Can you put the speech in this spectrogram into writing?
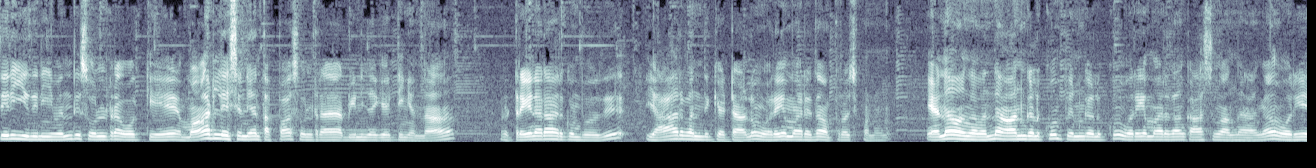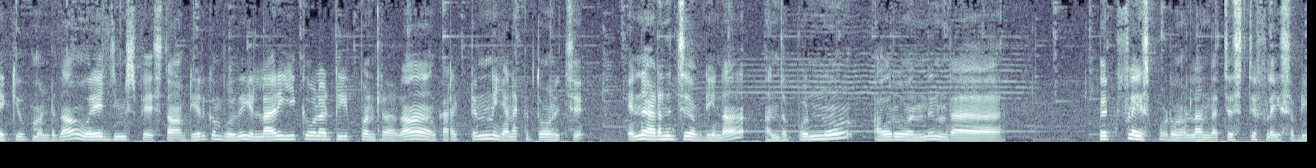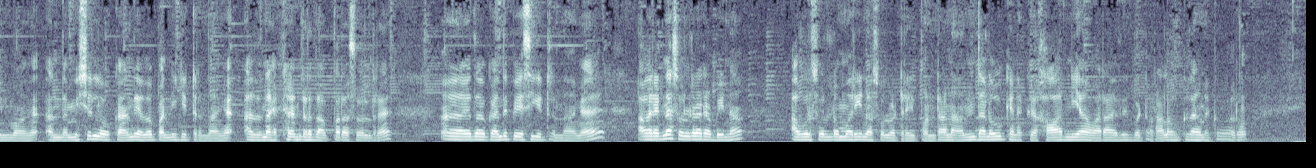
சரி இது நீ வந்து சொல்கிற ஓகே மாடுலேஷன் ஏன் தப்பாக சொல்கிற அப்படின்னு நீங்கள் கேட்டிங்கன்னா ஒரு ட்ரெயினராக இருக்கும்போது யார் வந்து கேட்டாலும் ஒரே மாதிரி தான் அப்ரோச் பண்ணணும். ஏன்னா அவங்க வந்து ஆண்களுக்கும் பெண்களுக்கும் ஒரே மாதிரி தான் காசு வாங்குறாங்க. ஒரே எக்யூப்மெண்ட் தான் ஒரே ஜிம் ஸ்பேஸ் தான். அப்படி இருக்கும்போது எல்லோரும் ஈக்குவலாக ட்ரீட் பண்ணுறது தான் கரெக்டுன்னு எனக்கு தோணுச்சு. என்ன நடந்துச்சு அப்படின்னா அந்த பொண்ணும் அவரும் வந்து இந்த பெக் ஃப்ளைஸ் போடுவோம்ல அந்த செஸ்ட் ஃப்ளைஸ் அப்படின்பாங்க அந்த மிஷினில் உட்காந்து ஏதோ பண்ணிக்கிட்டு இருந்தாங்க. அது நான் என்னன்றது அப்புறம் சொல்கிறேன் ஏதோ உட்காந்து பேசிக்கிட்டு இருந்தாங்க. அவர் என்ன சொல்கிறாரு அப்படின்னா அவர் சொல்கிற மாதிரி நான் சொல்ல ட்ரை பண்ணுறேன் ஆனால் அந்த அளவுக்கு எனக்கு ஹார்னியாக வராது பட் ஓரளவுக்கு தான் எனக்கு வரும்.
